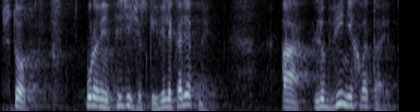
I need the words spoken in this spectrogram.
что уровень физический великолепный, а любви не хватает.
